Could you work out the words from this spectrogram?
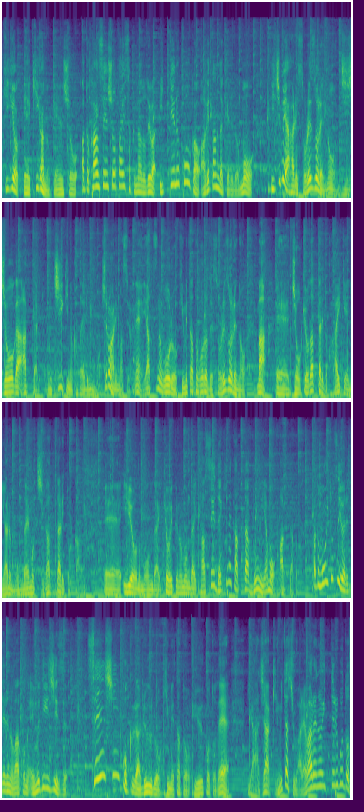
企業、え飢餓の減少あと感染症対策などでは一定の効果を上げたんだけれども一部やはりそれぞれの事情があったりと地域の偏りももちろんありますよね。8つのゴールを決めたところでそれぞれの、まあえー状況だったりとか背景にある問題も違ったりとかえー医療の問題、教育の問題達成できなかった分野もあったと。あともう一つ言われているのはこの MDGs 先進国がルールを決めたということでいやじゃあ君たち我々の言ってること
